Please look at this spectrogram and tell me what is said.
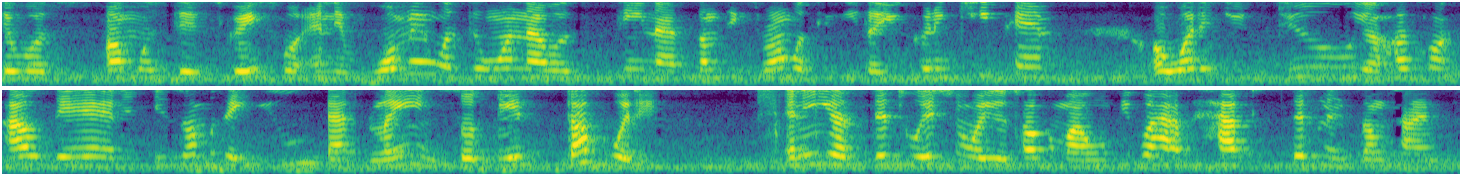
it was almost disgraceful. And the woman was the one that was seen as something's wrong with you. Either you couldn't keep him, or what did you do? Your husband out there, and it's almost like you that blame. So they stuck with it. And in your situation where you're talking about when people have half siblings sometimes,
